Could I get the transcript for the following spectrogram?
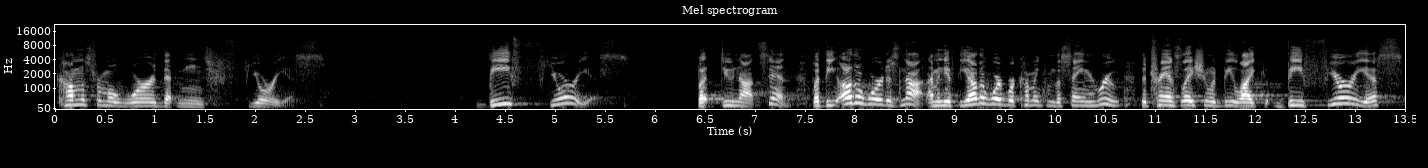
comes from a word that means furious. Be furious, but do not sin. But the other word is not. I mean, if the other word were coming from the same root, the translation would be like, be furious,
